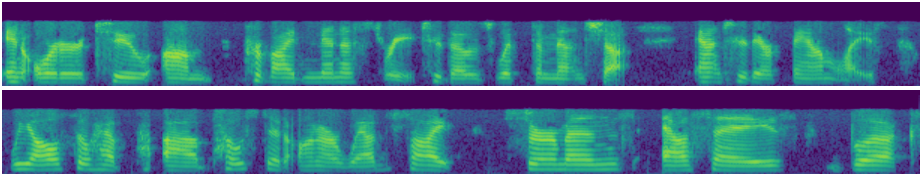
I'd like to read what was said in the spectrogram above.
in order to um, provide ministry to those with dementia and to their families. We also have uh, posted on our website sermons, essays, books,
